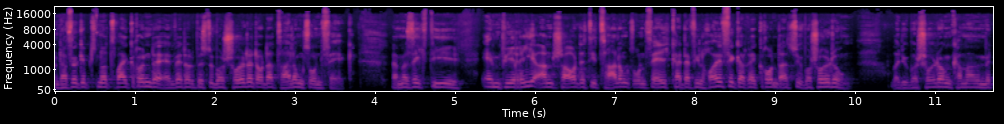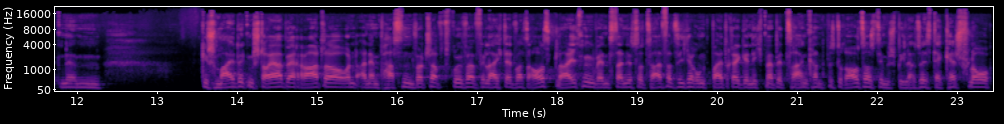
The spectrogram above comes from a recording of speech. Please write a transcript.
Und dafür gibt es nur zwei Gründe. Entweder du bist überschuldet oder zahlungsunfähig. Wenn man sich die Empirie anschaut, ist die Zahlungsunfähigkeit der viel häufigere Grund als die Überschuldung. Weil die Überschuldung kann man mit einem geschmeidigen Steuerberater und einem passenden Wirtschaftsprüfer vielleicht etwas ausgleichen. Wenn es deine Sozialversicherungsbeiträge nicht mehr bezahlen kannst, bist du raus aus dem Spiel. Also ist der Cashflow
